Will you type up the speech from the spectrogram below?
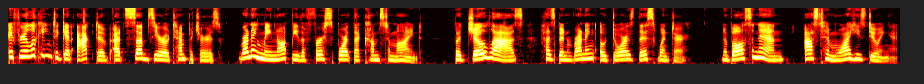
If you're looking to get active at sub zero temperatures, running may not be the first sport that comes to mind. But Joe Laz has been running outdoors this winter. Nabal Sanan asked him why he's doing it.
